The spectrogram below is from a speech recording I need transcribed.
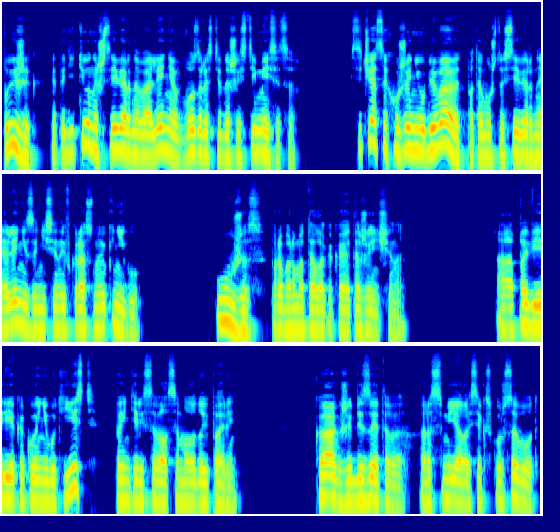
Пыжик – это детеныш северного оленя в возрасте до 6 месяцев. Сейчас их уже не убивают, потому что северные олени занесены в Красную книгу. «Ужас!» – пробормотала какая-то женщина. «А поверье какое-нибудь есть?» – поинтересовался молодой парень. «Как же без этого?» – рассмеялась экскурсовод.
